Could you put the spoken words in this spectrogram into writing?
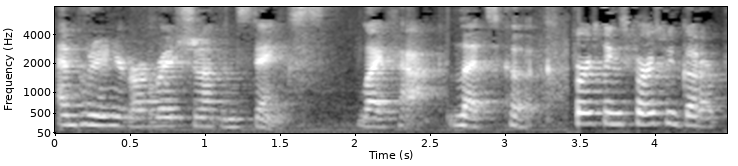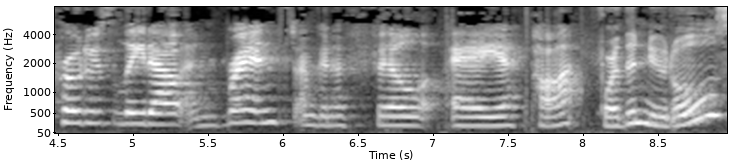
and put it in your garbage so nothing stinks life hack. Let's cook. First things first, we've got our produce laid out and rinsed. I'm gonna fill a pot for the noodles.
